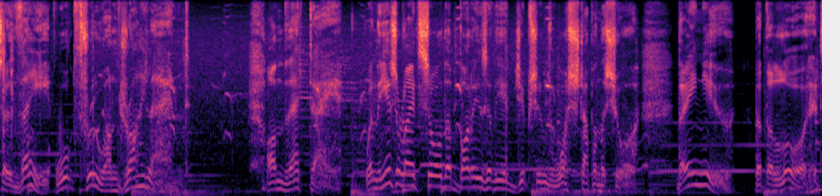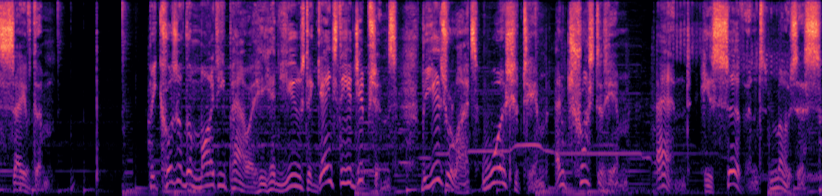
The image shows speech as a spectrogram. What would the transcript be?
so they walked through on dry land. On that day, when the Israelites saw the bodies of the Egyptians washed up on the shore, they knew that the Lord had saved them. Because of the mighty power he had used against the Egyptians, the Israelites worshipped him and trusted him and his servant Moses.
